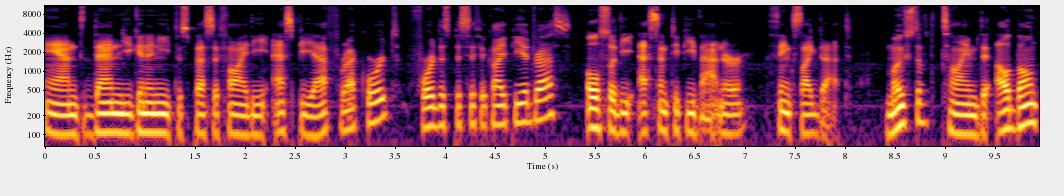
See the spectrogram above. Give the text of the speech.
and then you're going to need to specify the SPF record for the specific IP address, also the SMTP banner, things like that. Most of the time, the outbound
